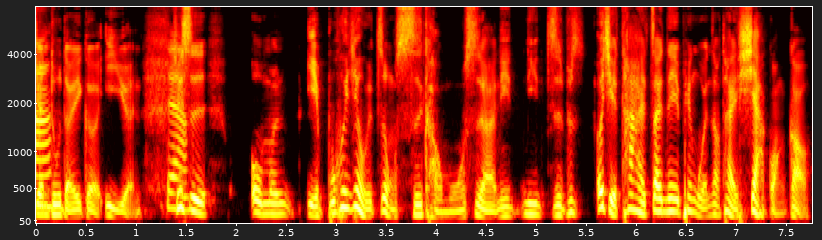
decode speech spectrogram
监督的一个议员，其实我们也不会有这种思考模式啊。你你只不是，而且他还在那篇文章，他也下广告。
